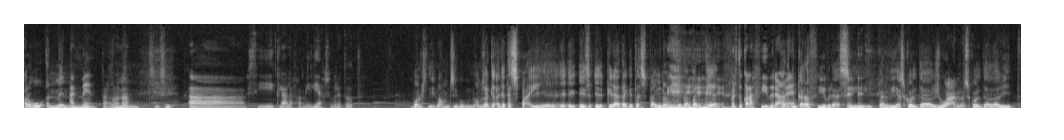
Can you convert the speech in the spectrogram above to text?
Algú en ment? En ment, perdona. En ment, sí, sí. Uh, sí, clar, la família, sobretot. Vols dir noms i cognoms? Aquest, aquest espai, he, he, he, he creat aquest espai una miqueta per què? per tocar la fibra, per eh? tocar la fibra, sí, per dir, escolta, Joan, escolta, David,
